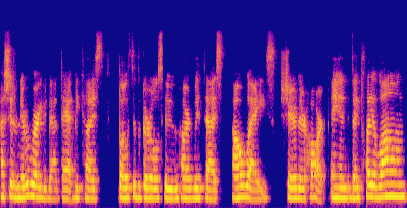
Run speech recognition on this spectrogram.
i should have never worried about that because both of the girls who are with us always share their heart and they play along.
